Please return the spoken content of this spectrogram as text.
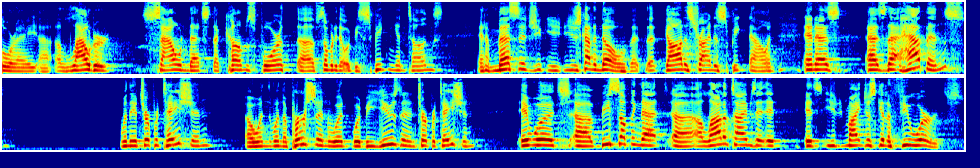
or a, a louder sound that's, that comes forth of somebody that would be speaking in tongues and a message you, you, you just kind of know that, that God is trying to speak now. And, and as, as that happens, when the interpretation, uh, when, when the person would, would be used in interpretation, it would uh, be something that uh, a lot of times it, it, it's you might just get a few words.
